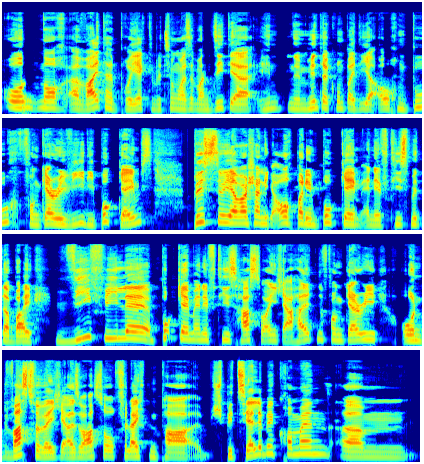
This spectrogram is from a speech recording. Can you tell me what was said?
Und noch äh, weitere Projekte, beziehungsweise man sieht ja hinten im Hintergrund bei dir auch ein Buch von Gary Vee, die Book Games. Bist du ja wahrscheinlich auch bei den Book Game NFTs mit dabei. Wie viele Book Game NFTs hast du eigentlich erhalten von Gary und was für welche? Also hast du auch vielleicht ein paar spezielle bekommen? Ähm,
